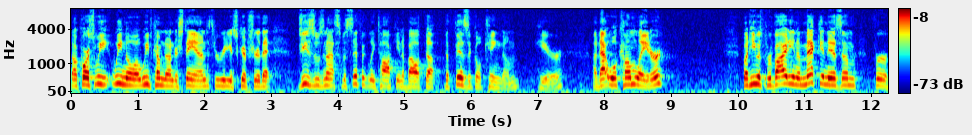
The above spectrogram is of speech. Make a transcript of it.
Now, of course, we, we know, we've come to understand through reading Scripture that Jesus was not specifically talking about the, the physical kingdom here. Uh, that will come later. But he was providing a mechanism for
